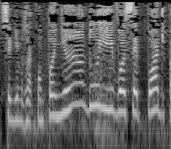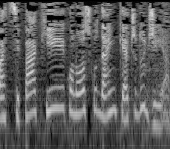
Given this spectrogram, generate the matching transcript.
Seguimos acompanhando e você pode participar aqui conosco da enquete do dia.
